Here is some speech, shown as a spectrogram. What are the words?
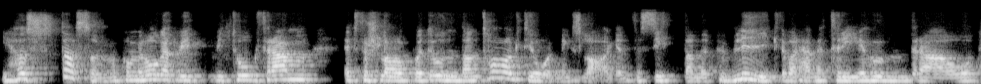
i höstas. Man kommer ihåg att vi, vi tog fram ett förslag på ett undantag till ordningslagen för sittande publik. Det var det här med 300 och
